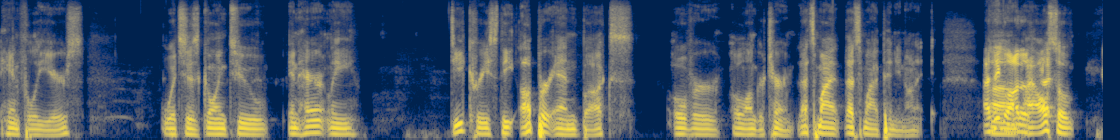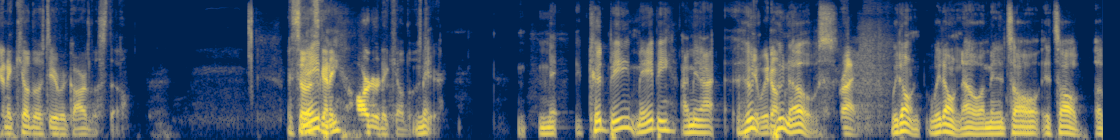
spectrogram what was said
handful of years which is going to inherently decrease the upper end bucks over a longer term. That's my that's my opinion on it. I think um, a lot of I also going to kill those deer regardless, though. So maybe, it's going to be harder to kill those may, deer. May, could be, maybe. I mean, I, who yeah, who knows? Right. We don't we don't know. I mean, it's all it's all uh,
